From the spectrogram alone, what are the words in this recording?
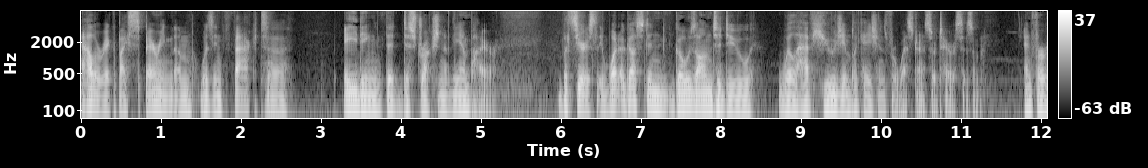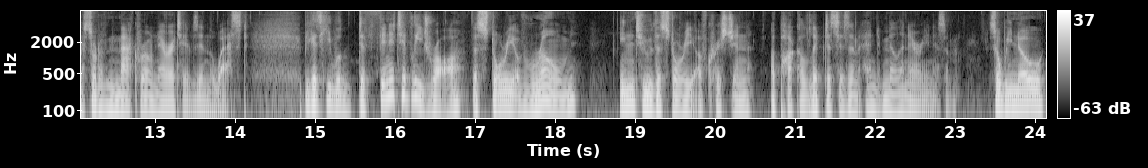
Alaric, by sparing them, was in fact uh, aiding the destruction of the empire. But seriously, what Augustine goes on to do will have huge implications for Western esotericism and for sort of macro narratives in the West, because he will definitively draw the story of Rome into the story of Christian apocalypticism and millenarianism. So we know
